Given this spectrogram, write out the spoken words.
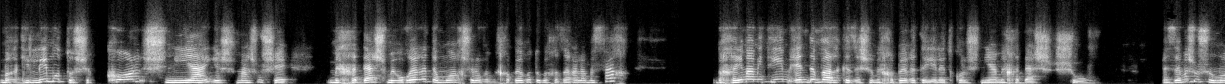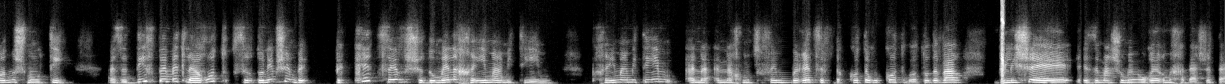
מרגילים אותו שכל שנייה יש משהו שמחדש מעורר את המוח שלו ומחבר אותו בחזרה למסך, בחיים האמיתיים אין דבר כזה שמחבר את הילד כל שנייה מחדש שוב. אז זה משהו שהוא מאוד משמעותי. אז עדיף באמת להראות סרטונים שהם בקצב שדומה לחיים האמיתיים. בחיים האמיתיים אנחנו צופים ברצף דקות ארוכות באותו דבר, בלי שאיזה משהו מעורר מחדש את, ה,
